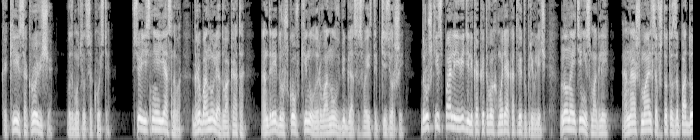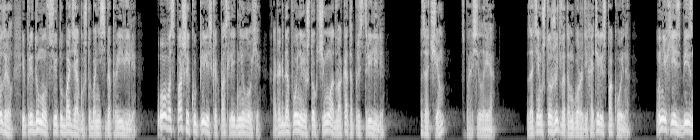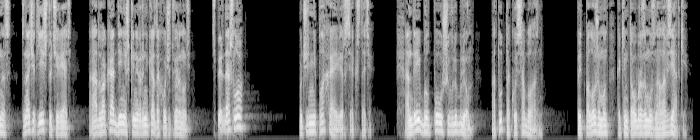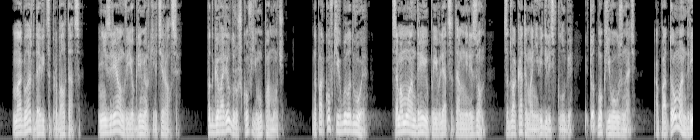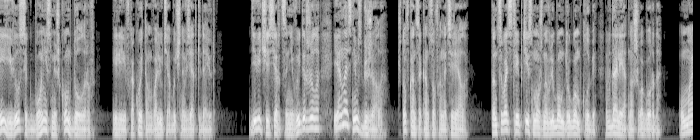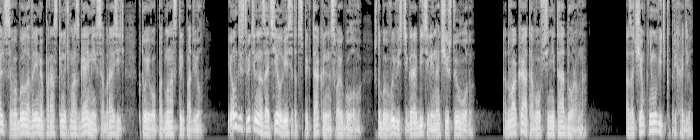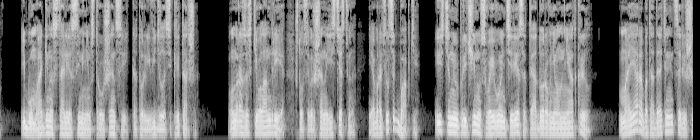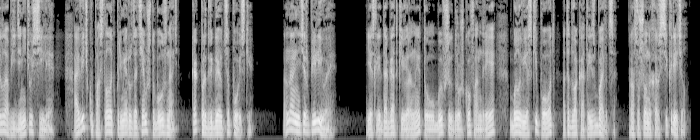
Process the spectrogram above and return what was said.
«Какие сокровища?» – возмутился Костя. «Все яснее ясного. Грабанули адвоката. Андрей Дружков кинул и рванул в бега со своей стриптизершей. Дружки спали и видели, как этого хмыря к ответу привлечь, но найти не смогли. А наш Мальцев что-то заподозрил и придумал всю эту бодягу, чтобы они себя проявили. Вова с Пашей купились, как последние лохи, а когда поняли, что к чему, адвоката пристрелили. «Зачем?» – спросила я. «Затем, что жить в этом городе хотели спокойно. У них есть бизнес, значит, есть что терять, а адвокат денежки наверняка захочет вернуть. Теперь дошло?» Очень неплохая версия, кстати. Андрей был по уши влюблен, а тут такой соблазн. Предположим, он каким-то образом узнал о взятке. Могла вдовица проболтаться. Не зря он в ее гримерке отирался. Подговорил дружков ему помочь. На парковке их было двое. Самому Андрею появляться там не резон. С адвокатом они виделись в клубе, и тот мог его узнать. А потом Андрей явился к Бонни с мешком долларов, или в какой там валюте обычно взятки дают. Девичье сердце не выдержало, и она с ним сбежала. Что в конце концов она теряла? Танцевать стриптиз можно в любом другом клубе, вдали от нашего города. У Мальцева было время пораскинуть мозгами и сообразить, кто его под монастырь подвел, и он действительно затеял весь этот спектакль на свою голову, чтобы вывести грабителей на чистую воду. Адвокат, а вовсе не Теодоровна. А зачем к нему Витька приходил? И бумаги на столе с именем Страушенцей, которые видела секретарша. Он разыскивал Андрея, что совершенно естественно, и обратился к бабке. Истинную причину своего интереса Теодоровне он не открыл. Моя работодательница решила объединить усилия, а Витьку послала, к примеру, за тем, чтобы узнать, как продвигаются поиски. Она нетерпеливая. Если догадки верны, то у бывших дружков Андрея был веский повод от адвоката избавиться, раз уж он их рассекретил.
